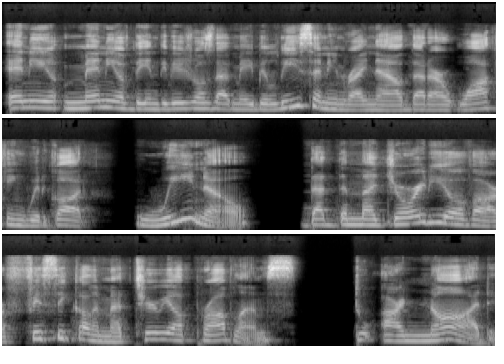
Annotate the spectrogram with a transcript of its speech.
any, many of the individuals that may be listening right now that are walking with God, we know that the majority of our physical and material problems do, are not,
